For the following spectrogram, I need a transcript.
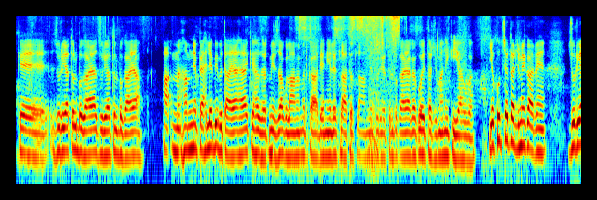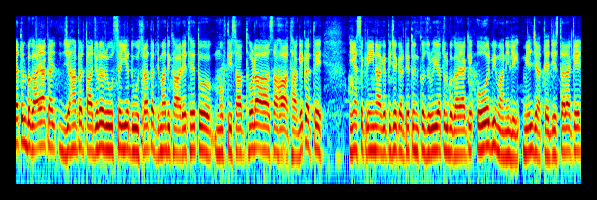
कि जुरियातुल बगाया जुरियातुल बगाया। हमने पहले भी बताया है कि हज़रत मिर्ज़ा ग़ुलाम अहमद कादियानी अलैहिस्सलाम ने ज़ुरियतुल का कोई तर्जमा नहीं किया हुआ। ये खुद से तर्जमे कर रहे हैं। ज़ुरियतुल बगाया का जहाँ पर ताजुल रूस से ये दूसरा तर्जमा दिखा रहे थे तो मुफ्ती साहब थोड़ा सा हाथ आगे करते या स्क्रीन आगे पीछे करते तो इनको ज़ुरियतुल बगाया के और भी मानी मिल जाते हैं, जिस तरह के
